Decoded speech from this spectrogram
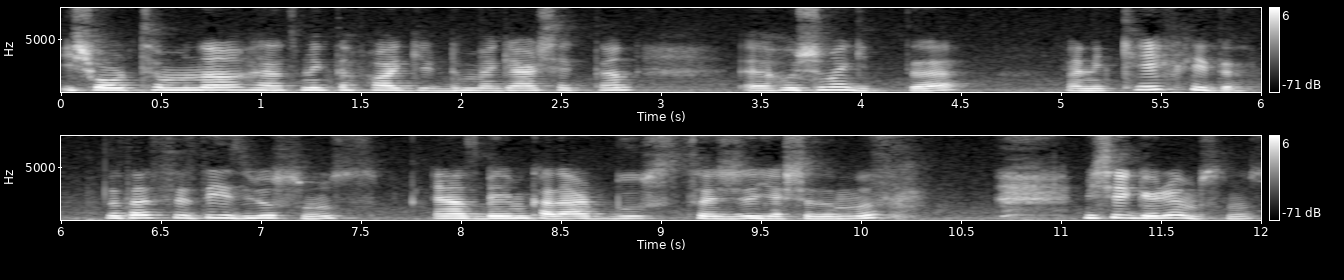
iş ortamına hayatımda ilk defa girdim ve gerçekten e, hoşuma gitti. Yani keyifliydi. Zaten siz de izliyorsunuz. En az benim kadar bu stajı yaşadınız. bir şey görüyor musunuz?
